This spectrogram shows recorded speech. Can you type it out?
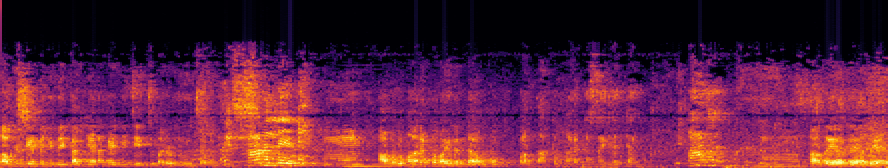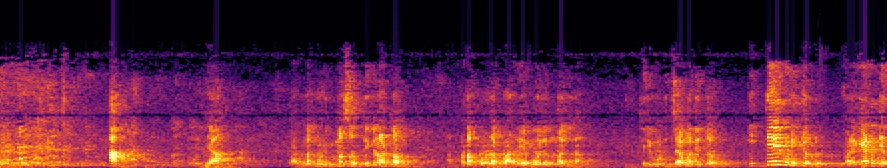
സംശയം ഉണ്ടെങ്കിൽ ഈ കല്യാണം കഴിഞ്ഞ് ചേച്ചിമാരോട് ചോദിച്ചാൽ മതി. ആണല്ലേ? അവളുമാരൊക്കെ വയലന്റ് ആകുമ്പോ ഭർത്താക്കന്മാരൊക്കെ സൈലന്റ് ആണ്. അതെ അതെ അതെ അതെ. ആ കുഞ്ഞാ വെള്ളം കുടിക്കുമ്പോ ശ്രദ്ധിക്കണം കേട്ടോ. നമ്മുടെ പുഴ പഴയ പോലൊന്നും അല്ല ഇത്തിരി കുടിച്ചാൽ മതി കേട്ടോ ഇത്തിരി കുടിക്കുള്ളൂ. കുറയ്ക്കാണ്ട്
